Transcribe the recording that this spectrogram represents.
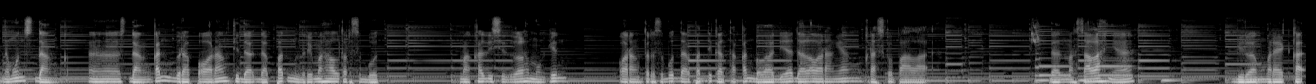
Namun sedang, eh, sedangkan beberapa orang tidak dapat menerima hal tersebut. Maka di situlah mungkin orang tersebut dapat dikatakan bahwa dia adalah orang yang keras kepala. Dan masalahnya, bila mereka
